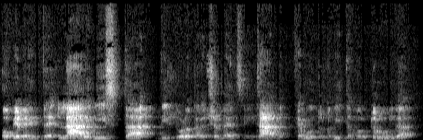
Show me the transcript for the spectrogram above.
ovviamente la rivista di ruolo per eccellenza in Italia, che ha avuto una vita molto lunga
